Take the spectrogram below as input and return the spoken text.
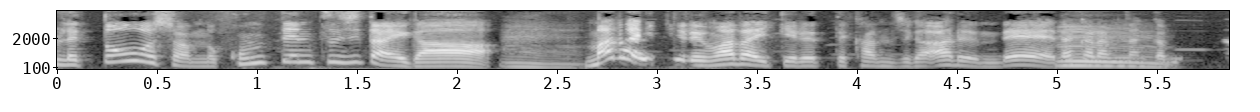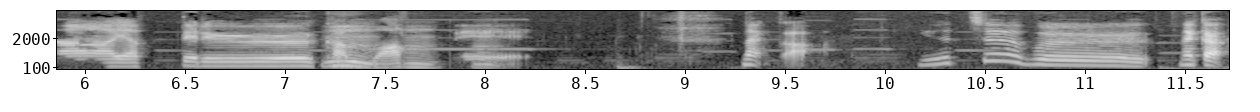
レッドオーシャンのコンテンツ自体が、うん。まだいける、まだいけるって感じがあるんで、だからなんかうんみんなやってる感もあって、なんか、YouTube、なんか、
